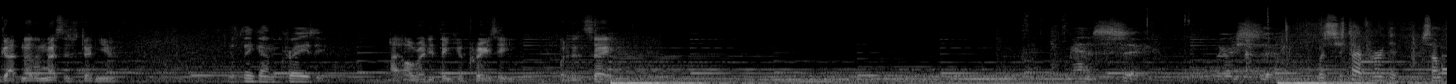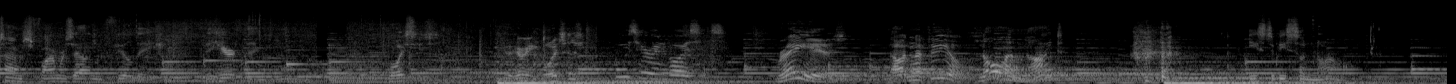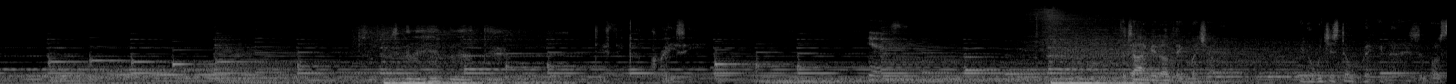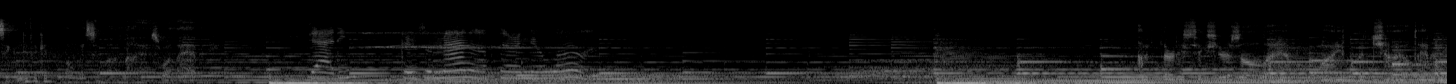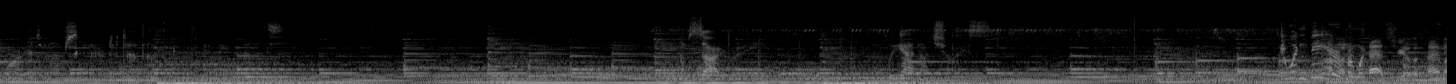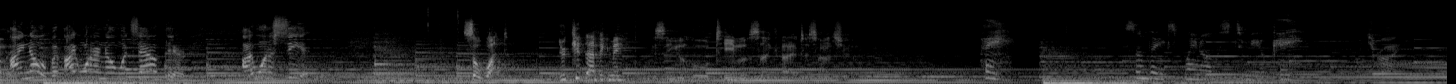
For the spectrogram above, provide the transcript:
got another message, didn't you? You think I'm crazy? I already think you're crazy. What did it say? Man is sick. Very sick. Well, it's just I've heard that sometimes farmers out in the field, they, they hear things. Voices. You're hearing voices? Who's hearing voices? Ray is. Out in the fields. No, I'm not. It used to be so normal. The time, you don't think much of it. You know, we just don't recognize the most significant moments of our lives while they're happening. Daddy, there's a man out there on your lawn. I'm 36 years old. I have a wife, a child, and a mortgage, and I'm scared to death. I'm completely nuts. I'm sorry, Ray. We got no choice wouldn't be here if it were. You have a family. I know, but I want to know what's out there. I want to see it. So what? You kidnapping me? You're seeing a whole team of psychiatrists, aren't you? Hey, someday explain all this to me, okay? I'll try.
